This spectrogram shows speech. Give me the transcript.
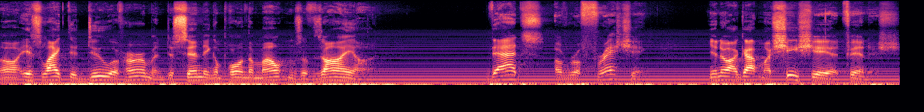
uh, it's like the dew of Hermon descending upon the mountains of Zion. That's a refreshing. You know, I got my she shed finished.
